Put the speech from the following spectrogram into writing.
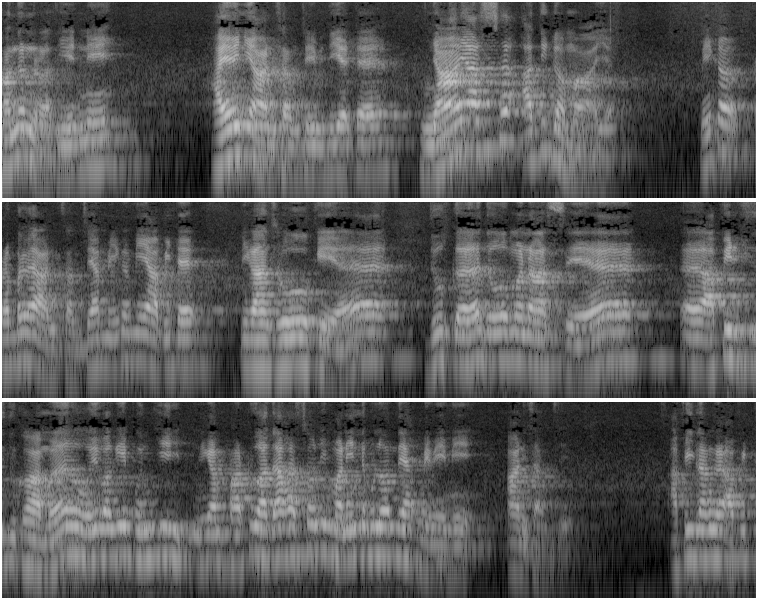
හඳුන්වලා තියෙන්නේ හයවෙනි ආනිසංසයේ විදියට ඥායස්ස අධිගමාය. මේක ප්‍රබල ආනිසංසයක්. මේක මේ අපිට නිකන් ශෝකය දුක, දෝමනස්සය, අපිරිසිදුකම ওই වගේ පුංචි නිකන් පටු අදහස් වලින් මනින්න පුළුවන් දෙයක් නෙමෙයි මේ ආනිසංසය. අපි ළඟ අපිට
